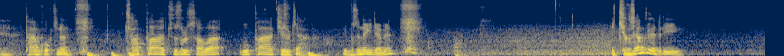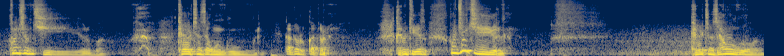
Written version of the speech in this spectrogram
네, 다음 곡지는 좌파 주술사와 우파 기술자. 무슨 얘기냐면 정상교회들이 훔춤치, 그러면 뭐. 태월천사 원궁. 깜짝 놀 깜짝 놀 그럼 뒤에서 훔춤치, 그러 태월천상 원군.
